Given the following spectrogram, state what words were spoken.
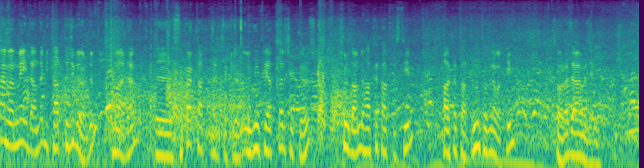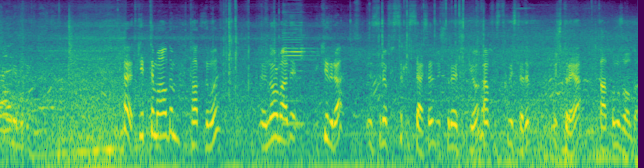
Hemen meydanda bir tatlıcı gördüm. Madem e, sokak tatlıları çekiyoruz, uygun fiyatları çekiyoruz. Şuradan bir halka tatlı isteyeyim. Halka tatlının tadına bakayım. Sonra devam edelim. Evet gittim aldım tatlımı. E, normalde 2 lira. Üstüne fıstık isterseniz 3 liraya çıkıyor. Ben fıstıklı istedim. 3 liraya tatlımız oldu.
